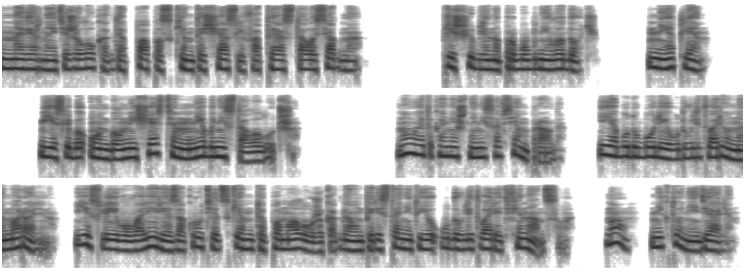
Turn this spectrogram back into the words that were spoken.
Наверное, тяжело, когда папа с кем-то счастлив, а ты осталась одна. Пришибленно пробубнила дочь. Нет, Лен. Если бы он был несчастен, мне бы не стало лучше. Ну, это, конечно, не совсем правда и я буду более удовлетворенной морально, если его Валерия закрутит с кем-то помоложе, когда он перестанет ее удовлетворять финансово. Но никто не идеален.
